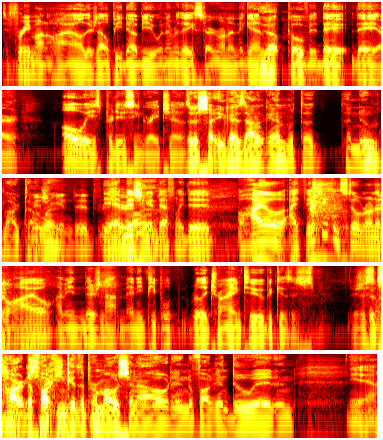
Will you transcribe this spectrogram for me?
to Fremont, Ohio. There's LPW. Whenever they start running again, Yep. COVID, they they are always producing great shows. did it shut you guys down again with the the new lockdown? Right? Michigan did. For Yeah, sure. Michigan yeah. definitely did. Ohio, I think you can still run in Ohio. I mean, there's not many people really trying to because it's there's just It's hard to fucking get the promotion out and to fucking do it and. Yeah.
